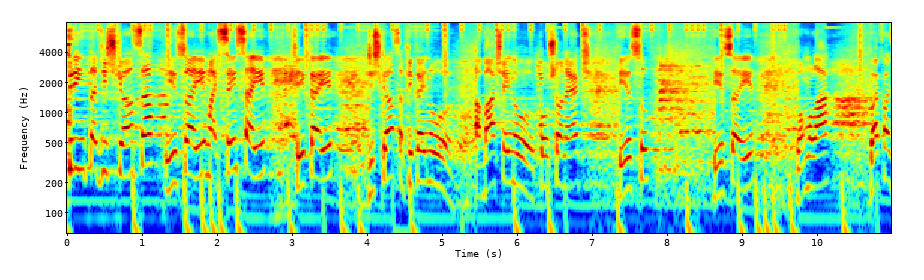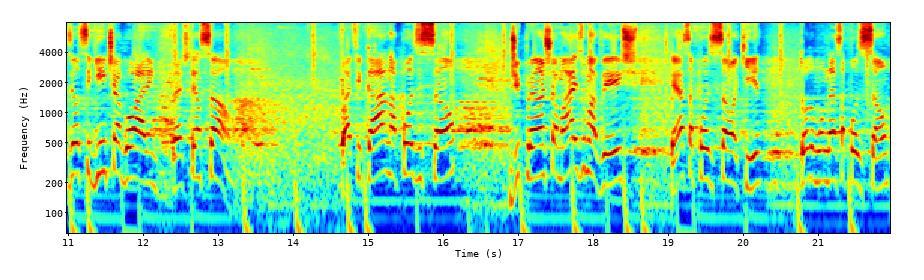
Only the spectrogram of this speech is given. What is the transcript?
30, descansa. Isso aí, mas sem sair. Fica aí. Descansa, fica aí no. Abaixa aí no colchonete. Isso. Isso aí. Vamos lá. Vai fazer o seguinte agora, hein? Preste atenção. Vai ficar na posição de prancha mais uma vez. Essa posição aqui. Todo mundo nessa posição.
